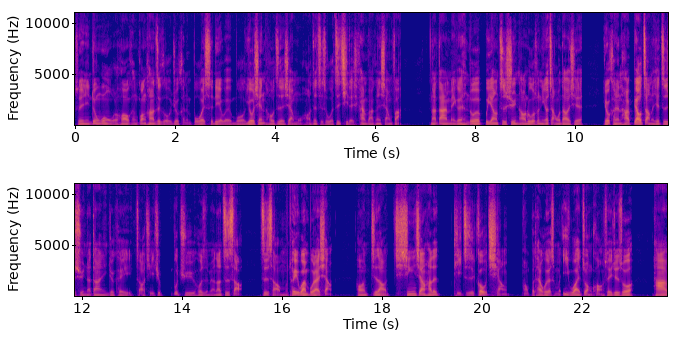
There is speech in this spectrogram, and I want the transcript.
所以你都问我的话，我可能光看到这个，我就可能不会是列为我优先投资的项目哈。这只是我自己的看法跟想法。那当然，每个人很多不一样资讯。然后如果说你有掌握到一些有可能它飙涨的一些资讯，那当然你就可以早期去布局或者怎么样。那至少至少我们退一万步来想。好，至少星象它的体质够强，好，不太会有什么意外状况，所以就是说它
